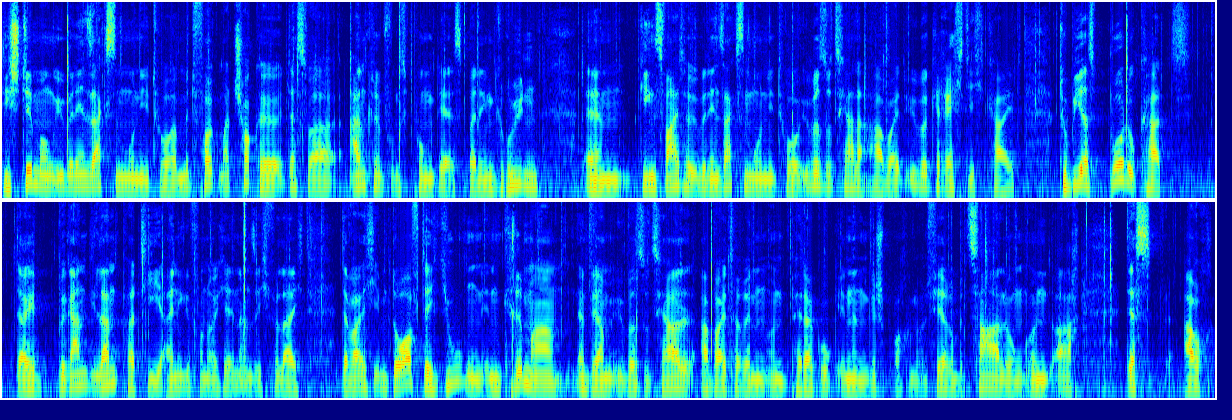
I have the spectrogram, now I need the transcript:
die Stimmung, über den Sachsenmonitor. Mit Volkmar Zschocke, das war Anknüpfungspunkt, der ist bei den Grünen ähm, ging es weiter über den Sachsen-Monitor, über soziale Arbeit, über Gerechtigkeit. Tobias Burdukat, da begann die Landpartie. Einige von euch erinnern sich vielleicht. Da war ich im Dorf der Jugend in Grimma und wir haben über Sozialarbeiterinnen und PädagogInnen gesprochen und faire Bezahlung und ach, das auch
